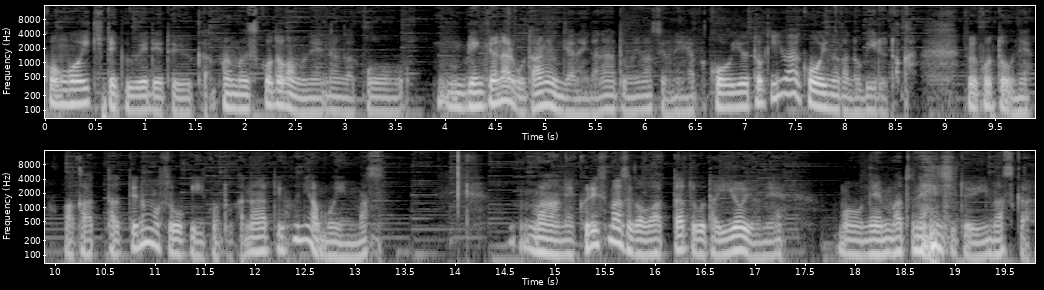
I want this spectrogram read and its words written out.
今後生きていく上でというか、まあ、息子とかもね、なんかこう、勉強になることあるんじゃないかなと思いますよね。やっぱこういう時はこういうのが伸びるとか、そういうことをね、分かったっていうのもすごくいいことかなというふうには思います。まあね、クリスマスが終わったってことはいよいよね、もう年末年始と言いますか。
